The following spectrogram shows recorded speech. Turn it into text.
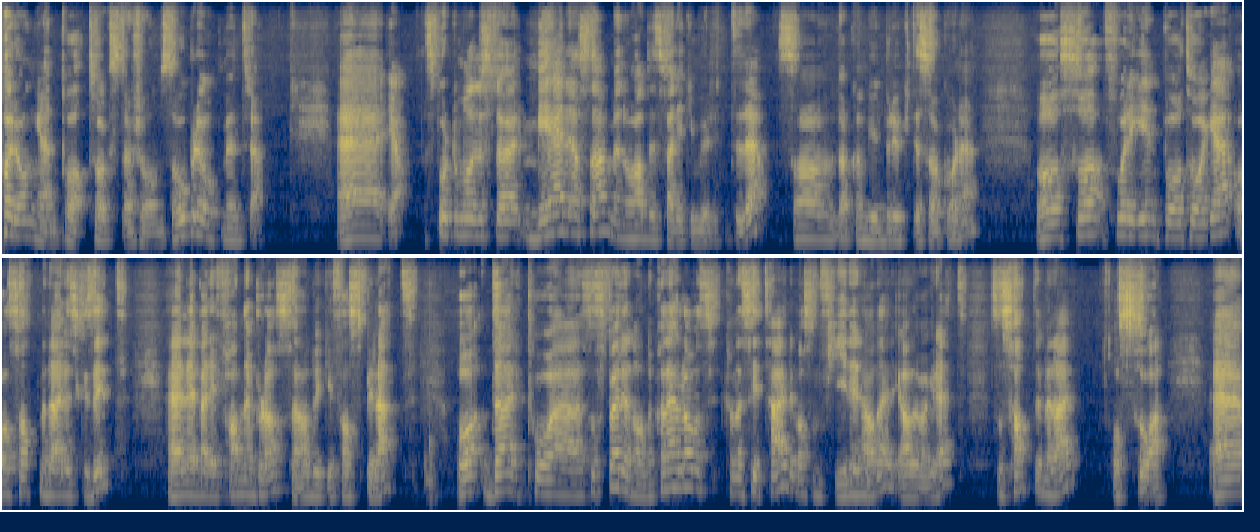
perrongen på togstasjonen, så hun ble oppmuntra. Eh, ja. Spurte om hun hadde lyst til å høre mer, jeg sa, men hun hadde dessverre ikke muligheten til det. Så da kan Gud bruke det såkornet. Og så for jeg inn på toget og satt meg der jeg skulle sitte. Eller bare fant en plass. Jeg hadde ikke fast billett. Og derpå eh, så spør jeg noen kan jeg, lov, kan jeg sitte her. Det var sånn fire rader. Ja, det var greit. Så satt jeg meg der. Og så, eh,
